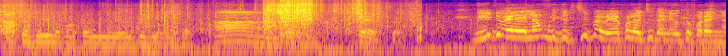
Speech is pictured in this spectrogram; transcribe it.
பார்த்தேன் டிவியில் பார்த்தேன் பார்த்தேன் சரி சரி வீட்டு வேலையெல்லாம் முடிஞ்சிருச்சு இப்போ வேப்பிலை வச்சு தண்ணி ஊற்ற போகிறேங்க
